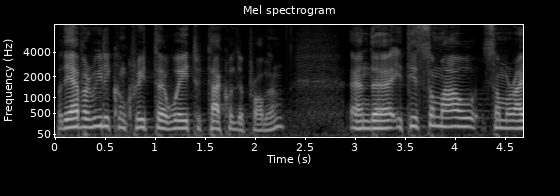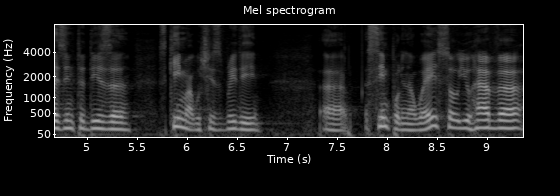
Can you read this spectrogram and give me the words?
but they have a really concrete uh, way to tackle the problem. And uh, it is somehow summarized into this uh, schema, which is really simple in a way. So you have an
